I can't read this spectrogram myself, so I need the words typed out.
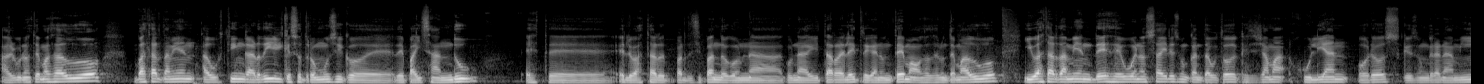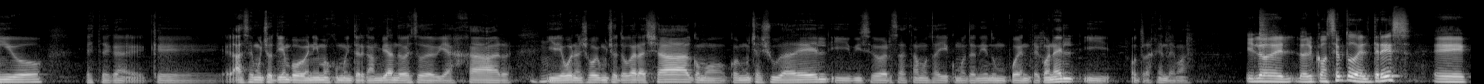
algunos temas a dúo. Va a estar también Agustín Gardil, que es otro músico de, de Paysandú. Este, él va a estar participando con una, con una guitarra eléctrica en un tema, vamos a hacer un tema a dúo. Y va a estar también desde Buenos Aires un cantautor que se llama Julián Oroz, que es un gran amigo. Este, que, hace mucho tiempo venimos como intercambiando esto de viajar y de bueno, yo voy mucho a tocar allá, como con mucha ayuda de él y viceversa, estamos ahí como tendiendo un puente con él y otra gente más. Y lo del, lo del concepto del 3, eh,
